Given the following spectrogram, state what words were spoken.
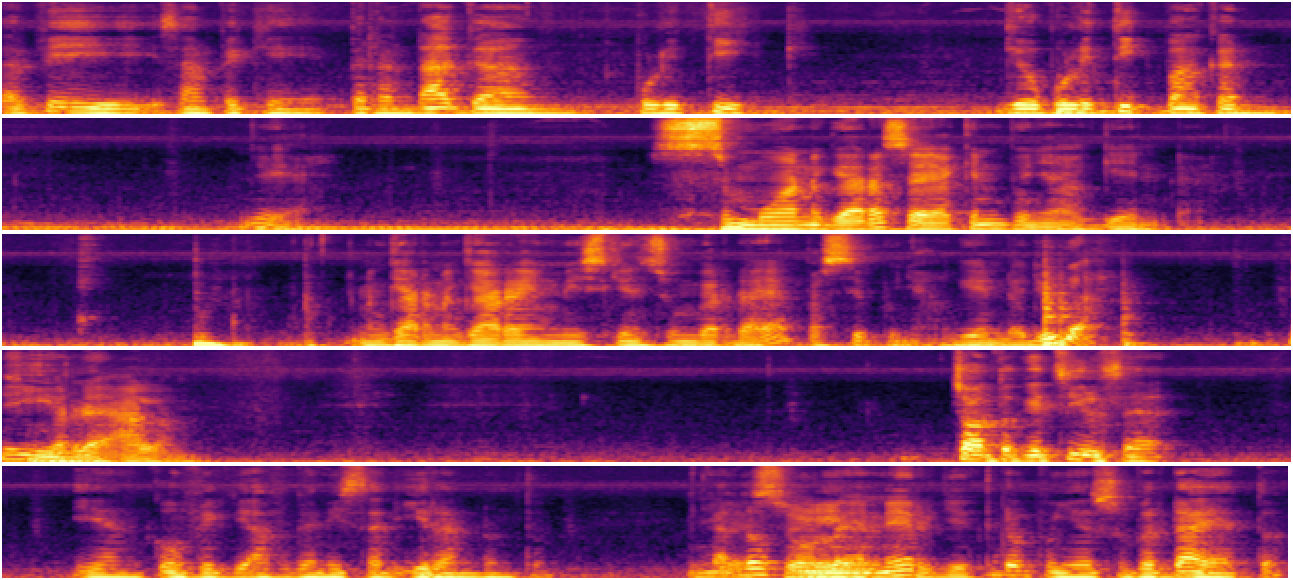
tapi sampai ke perang dagang, politik, geopolitik bahkan. Iya. Semua negara saya yakin punya agenda. Negara-negara yang miskin sumber daya pasti punya agenda juga. Sumber Iya. daya alam. Contoh kecil saya yang konflik di Afghanistan Iran tentu. Iya, Kan dong soal punya- energi Kita punya sumber daya tuh.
